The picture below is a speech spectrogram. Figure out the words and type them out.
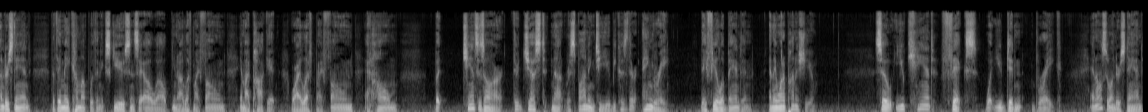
Understand that they may come up with an excuse and say, oh, well, you know, I left my phone in my pocket or I left my phone at home. But chances are they're just not responding to you because they're angry. They feel abandoned and they want to punish you. So you can't fix what you didn't break. And also understand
